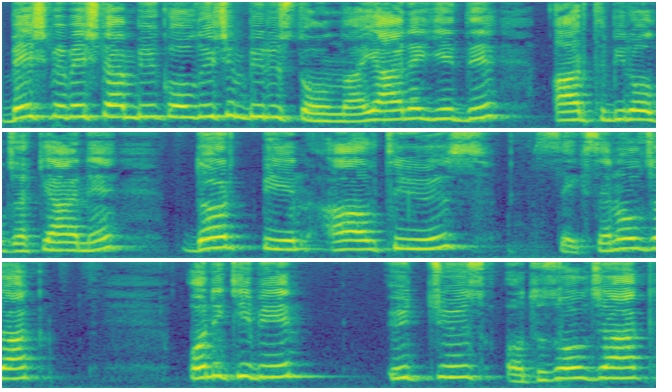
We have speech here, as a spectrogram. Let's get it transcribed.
5 ve 5'ten büyük olduğu için bir üst onluğa. Yani 7 artı 1 olacak. Yani 4680 olacak. 12330 olacak.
